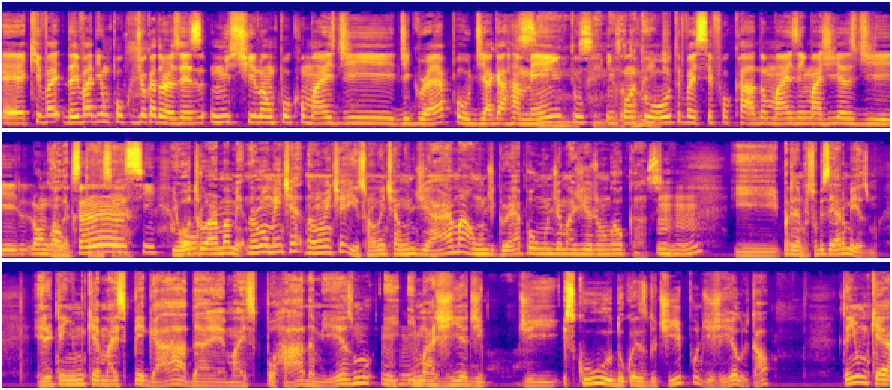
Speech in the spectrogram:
é, que vai, daí varia um pouco de jogador. Às vezes, um estilo é um pouco mais de, de grapple, de agarramento, Sim, sim, enquanto o outro vai ser focado mais em magias de longo Longa alcance. E o ou- outro armamento. Normalmente é, normalmente é isso. Normalmente é um de arma, um de grapple, um de magia de longo alcance. Uhum. E, por exemplo, Sub-Zero mesmo. Ele tem um que é mais pegada, é mais porrada mesmo, e- Uhum. e, magia de, de escudo, coisas do tipo, de gelo e tal. Tem um que é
